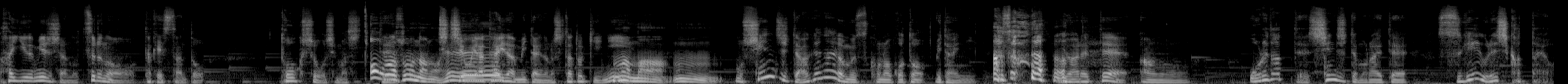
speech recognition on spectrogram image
俳優ミュージシャンの鶴野武さんとトークショーをしましてああそうなの。父親対談談みたいなのした時に、まあまあうん。もう信じてあげなよ息子のことみたいにあそうなの。言われてあの俺だって信じてもらえてすげえ嬉しかったよ。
